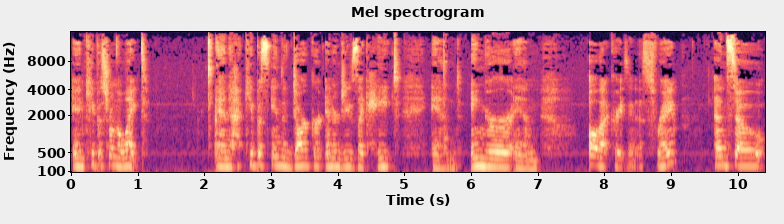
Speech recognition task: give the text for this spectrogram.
and keep us from the light and keep us in the darker energies like hate and anger and all that craziness, right? And so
